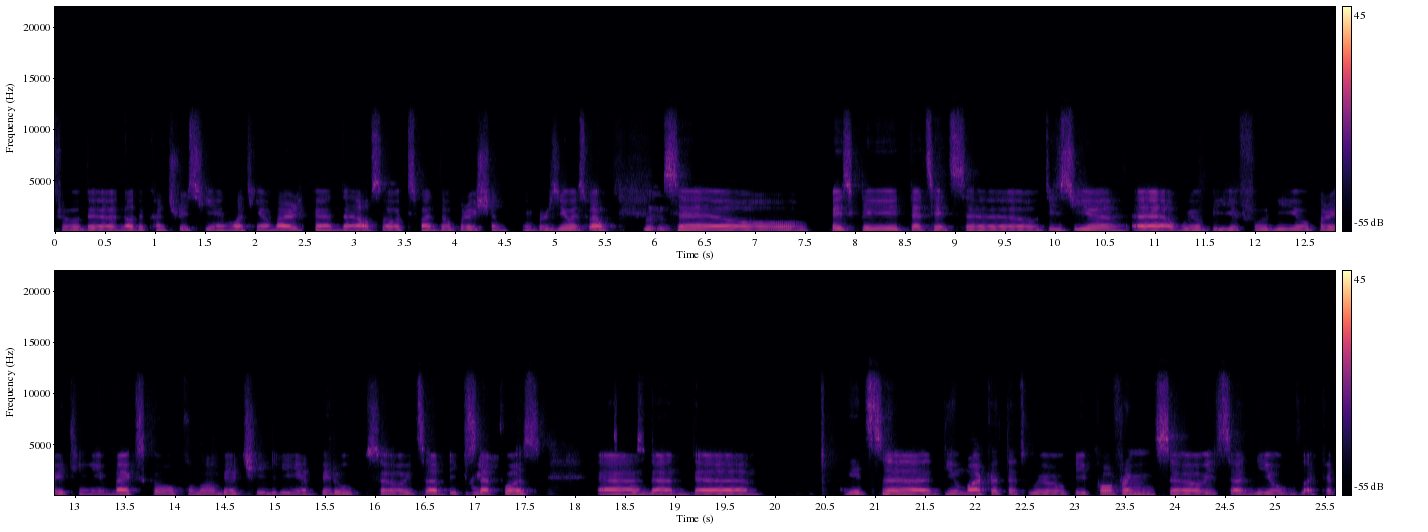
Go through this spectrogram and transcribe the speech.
through the other countries here in Latin America and then also expand the operation in Brazil as well. Mm-hmm. So basically that's it. So this year uh, we'll be fully operating in Mexico, Colombia, Chile, and Peru. So it's a big step for us. And then um, it's a new market that we'll be covering. So it's a new like a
